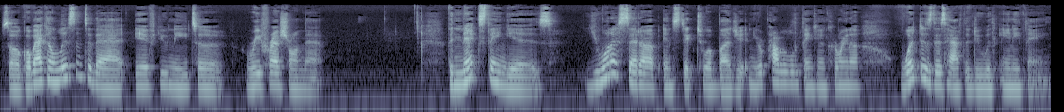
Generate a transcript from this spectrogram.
So go back and listen to that if you need to refresh on that. The next thing is you want to set up and stick to a budget. And you're probably thinking, Karina, what does this have to do with anything?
